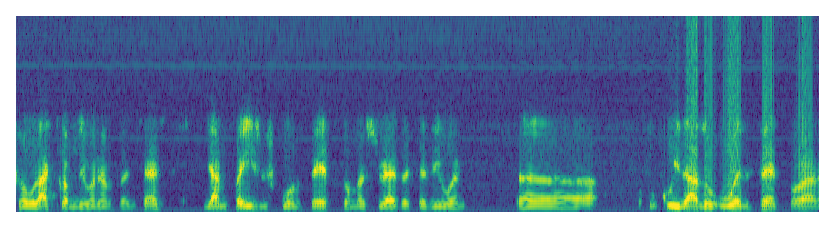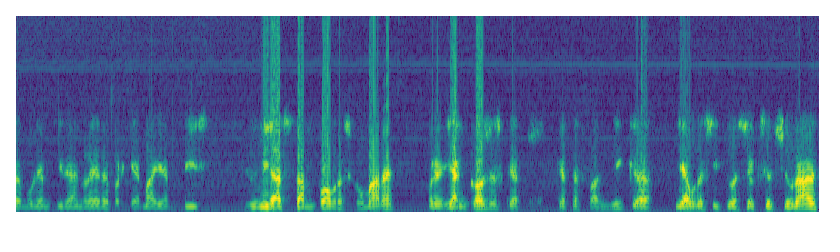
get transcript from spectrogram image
seu lac, com diuen en francès. Hi ha països que ho han fet, com a Suècia, que diuen eh, cuidado, ho hem fet, però ara volem tirar enrere perquè mai hem vist jubilats tan pobres com ara. Bueno, hi ha coses que, que te fan dir que hi ha una situació excepcional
